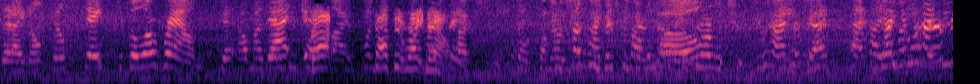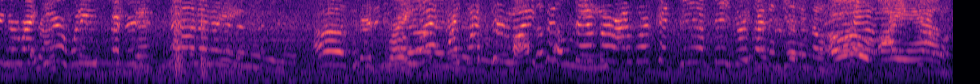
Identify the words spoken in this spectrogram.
that I don't feel safe to go around. Get out my That Stop. Stop it right now. Don't fucking No, you touch me, had bitch, because I will not floor with you. You had her finger- just touched Hi, Yeah, what you had her finger right here. What are you expecting? No, no, no, no, no, no, no. Oh, this is You know what? I got your license number. I work at DMV. You're gonna get in a Oh, whole lot of I trouble. am.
